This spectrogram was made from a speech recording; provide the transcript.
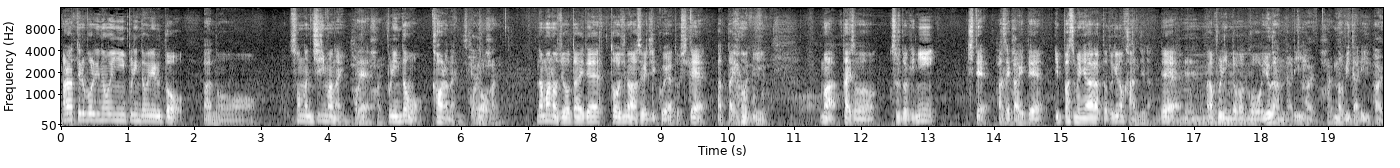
洗ってるボディの上にプリントを入れるとあのそんなに縮まないんで、はいはい。プリントも変わらないんですけど、はいはい。生の状態で当時のアスレチックウェアとしてあったように まあ体操する時に来て汗かいて一発目に洗った時の感じなんで、うん。まあプリントがこう歪んだり、はい伸びたりはい。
